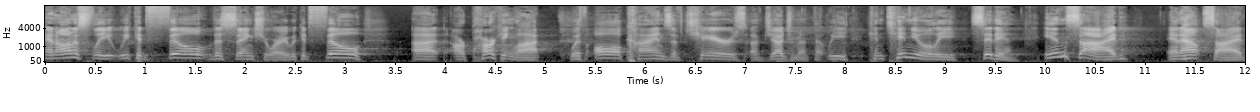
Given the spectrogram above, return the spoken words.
and honestly, we could fill this sanctuary. We could fill uh, our parking lot with all kinds of chairs of judgment that we continually sit in, inside and outside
